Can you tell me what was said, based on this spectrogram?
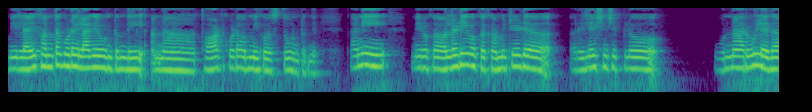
మీ లైఫ్ అంతా కూడా ఇలాగే ఉంటుంది అన్న థాట్ కూడా మీకు వస్తూ ఉంటుంది. కానీ మీరు ఒక ఆల్రెడీ ఒక కమిటెడ్ రిలేషన్షిప్లో ఉన్నారు లేదా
